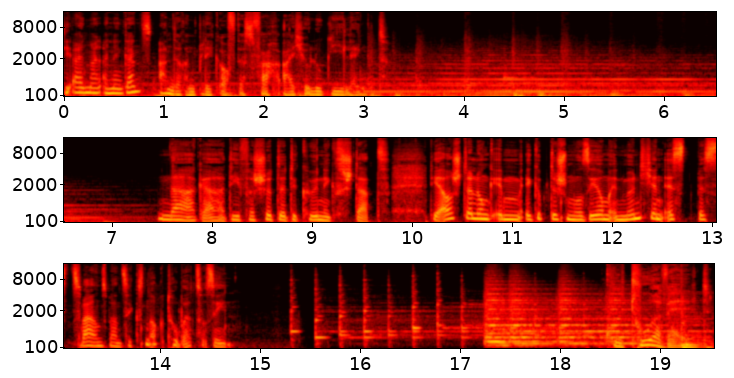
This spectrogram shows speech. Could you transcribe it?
die einmal einen ganz anderen Blick auf das Fach Archäologie lenkt. Naga, die verschüttete Königsstadt. Die Ausstellung im Ägyptischen Museum in München ist bis 22. Oktober zu sehen. Kulturwelt.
